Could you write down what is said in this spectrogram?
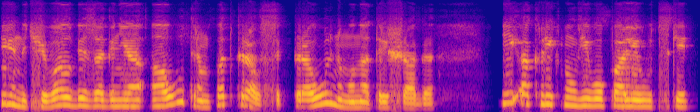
переночевал без огня, а утром подкрался к караульному на три шага и окликнул его по-алиутски.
